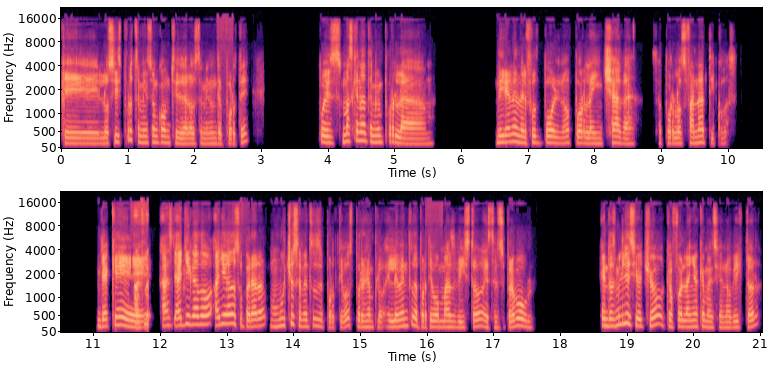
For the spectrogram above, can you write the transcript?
que los esports también son considerados también un deporte. Pues más que nada también por la, dirían en el fútbol, ¿no? Por la hinchada, o sea, por los fanáticos. Ya que Ah, ha, ha llegado, ha llegado a superar muchos eventos deportivos. Por ejemplo, el evento deportivo más visto es el Super Bowl. En 2018, que fue el año que mencionó Víctor,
